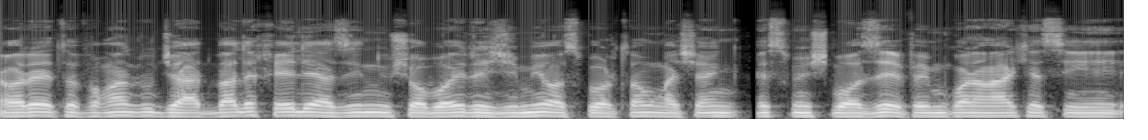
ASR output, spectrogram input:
آره اتفاقا رو جدول خیلی از این نوشابه رژیمی آسپارتام قشنگ اسمش واضحه. فکر می‌کنم هر کسی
